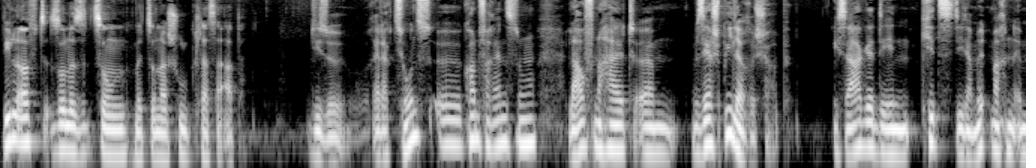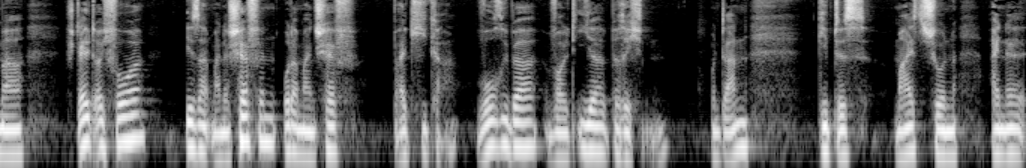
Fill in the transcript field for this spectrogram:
wie läuft so eine Sitzung mit so einer Schulklasse ab? Diese Redaktionskonferenzen laufen halt ähm, sehr spielerisch ab. Ich sage den Kids, die da mitmachen, immer, stellt euch vor, ihr seid meine Chefin oder mein Chef bei Kika. Worüber wollt ihr berichten? Und dann gibt es meist schon eine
